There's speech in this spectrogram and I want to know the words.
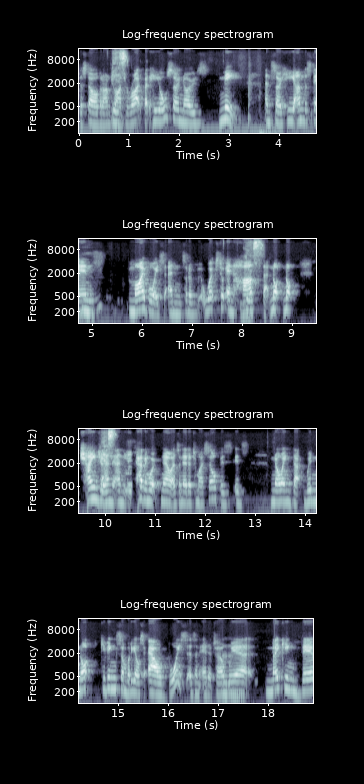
the style that I'm trying Yes. to write, but he also knows me, and so he understands Mm-hmm. my voice and sort of works to enhance Yes. that, not not change it. And and having worked now as an editor myself is is knowing that we're not giving somebody else our voice as an editor, Mhm. we're making their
